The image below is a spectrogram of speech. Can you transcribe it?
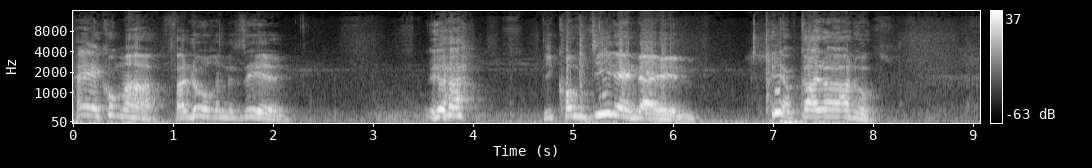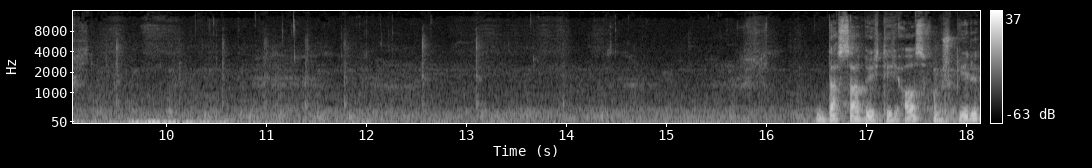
Hey, guck mal, verlorene Seelen. Ja, Wie kommen die denn dahin? ich habe keine Ahnung. Das sah richtig aus vom Spiel.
